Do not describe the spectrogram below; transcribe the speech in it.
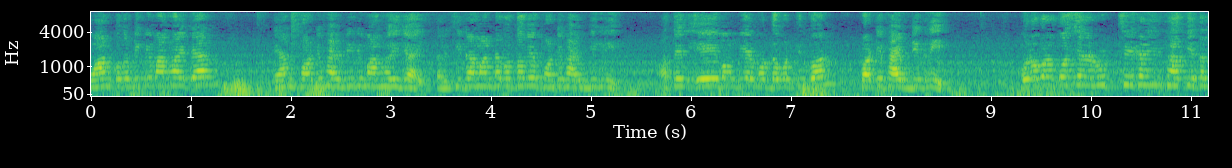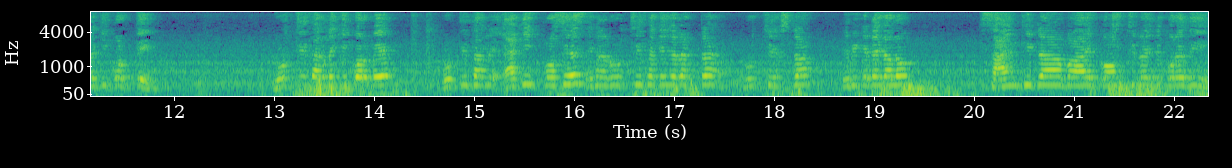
ওয়ান কত ডিগ্রি মান হয় tan tan forty five degree মান হয়ে যায়। তাহলে থিটা মানটা কত হবে? ফর্টি ফাইভ ডিগ্রি অতএব এ এবং বি এর মধ্যবর্তী কোণ ফর্টি ফাইভ ডিগ্রি কোনো কোনো কোশ্চেনে রুট থ্রি এখানে যদি থাকে, তাহলে কি করতে? রুট থ্রি থাকলে কি করবে? রুট থ্রি থাকলে একই প্রসেস এখানে রুট থ্রি থেকে যাবে একটা রুট থ্রি এক্সট্রা এবি কেটে গেল। Sine theta by cos theta যদি করে দিই,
